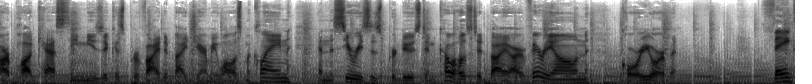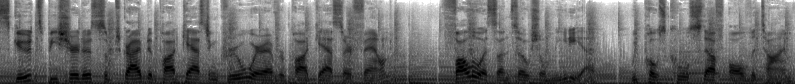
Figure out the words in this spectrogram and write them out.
Our podcast theme music is provided by Jeremy Wallace McLean, and the series is produced and co hosted by our very own Corey Orban. Thanks, Scoots. Be sure to subscribe to Podcasting Crew wherever podcasts are found. Follow us on social media. We post cool stuff all the time,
